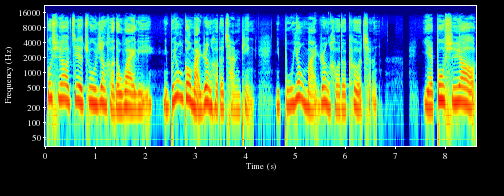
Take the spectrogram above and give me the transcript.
不需要借助任何的外力。你不用购买任何的产品，你不用买任何的课程，也不需要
